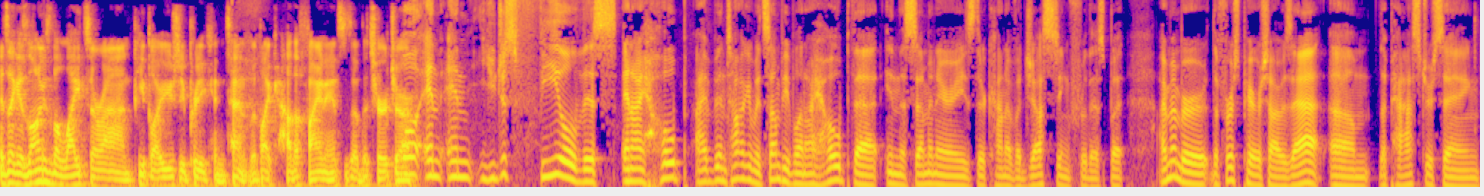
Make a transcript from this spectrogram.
It's like as long as the lights are on, people are usually pretty content with like how the finances of the church are. Well, and and you just feel this, and I hope I've been talking with some people, and I hope that in the seminaries they're kind of adjusting for this. But I remember the first parish I was at, um, the pastor saying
